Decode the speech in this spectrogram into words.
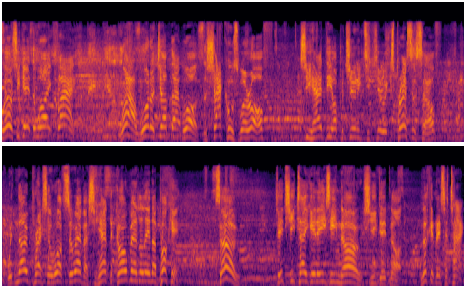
Will she get the white flag? Wow, what a jump that was. The shackles were off. She had the opportunity to express herself with no pressure whatsoever. She had the gold medal in her pocket. So, did she take it easy? No, she did not. Look at this attack.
